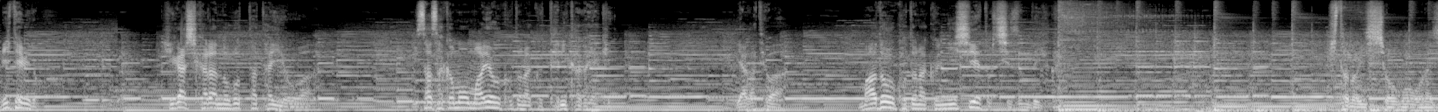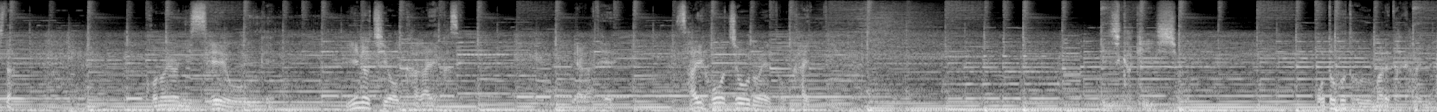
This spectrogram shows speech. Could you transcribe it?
見てみろ。東から昇った太陽はいささかも迷うことなく照り輝きやがては惑うことなく西へと沈んでいく。人の一生も同じだ。この世に生を受け命を輝かせやがて西方浄土へと帰っていく。短き一生男と生まれたからには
